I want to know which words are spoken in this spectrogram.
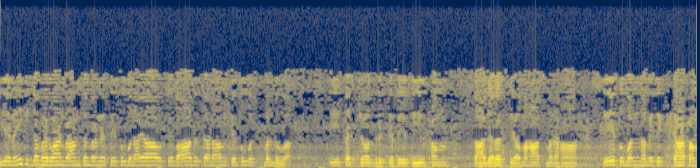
ये नहीं कि जब भगवान रामचंद्र ने सेतु बनाया, उसके बाद उसका नाम सेतु बंद हुआ। एतच्च दृश्यते तीर्थम सागर से महात्मन सेतु बंधमित ख्यातम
